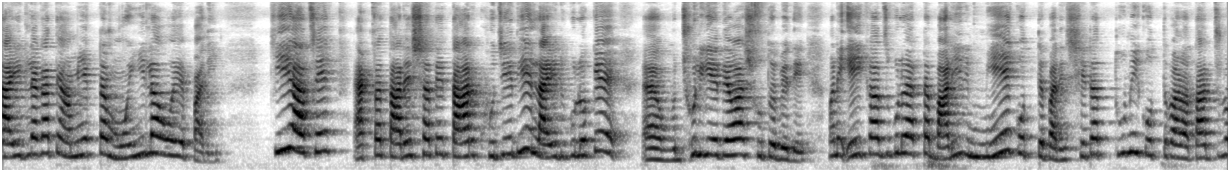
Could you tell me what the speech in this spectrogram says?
লাইট লাগাতে আমি একটা মহিলা হয়ে পারি। কি আছে? একটা তারের সাথে তার খুঁজে দিয়ে লাইটগুলোকে ঝুলিয়ে দেওয়া সুতো বেঁধে। মানে এই কাজগুলো একটা বাড়ির মেয়ে করতে পারে, সেটা তুমি করতে পারো। তার জন্য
